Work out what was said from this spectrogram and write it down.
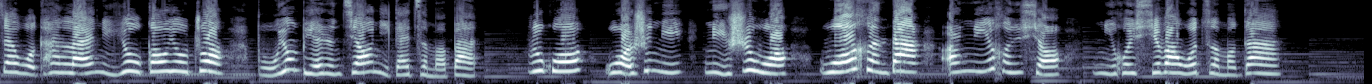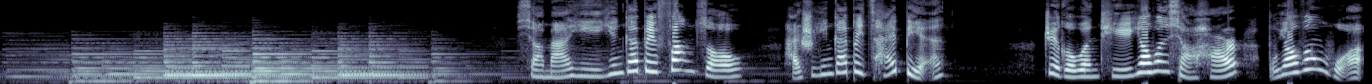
在我看来，你又高又壮，不用别人教你该怎么办。如果我是你，你是我，我很大，而你很小，你会希望我怎么干？小蚂蚁应该被放走，还是应该被踩扁？这个问题要问小孩，不要问我。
